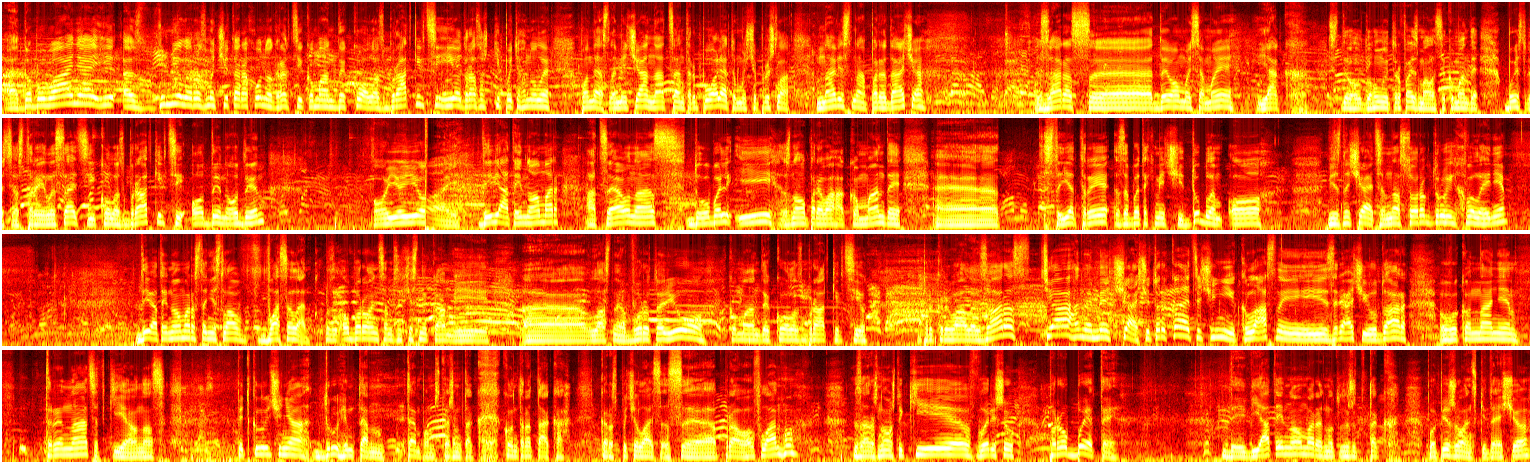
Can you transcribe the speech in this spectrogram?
Е, Добування і е, зуміли розмочити рахунок гравці команди Колос Братківці і одразу ж таки потягнули, понесли м'яча на центр поля, тому що прийшла навісна передача. Зараз е, дивимося ми, як головний трофей змагалися команди Бистриця, Старий Лисець і Колос Братківці 1-1. Ой-ой-ой, дев'ятий номер. А це у нас дубль і знову перевага команди. Е, стає три забитих м'ячі. Дублем о, відзначається на 42-й хвилині. Дев'ятий номер Станіслав Василенко. З оборонцям, захисникам і власне воротарю команди Колос Братківців. прикривали. Зараз тягне м'яча. Чи торкається, чи ні. Класний і зрячий удар у виконанні 13-ки. У нас підключення другим тем, темпом, скажімо так, контратака, яка розпочалася з е, правого флангу. Зараз знову ж таки вирішив пробити дев'ятий номер. Ну тут вже так по-піжонськи дещо.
